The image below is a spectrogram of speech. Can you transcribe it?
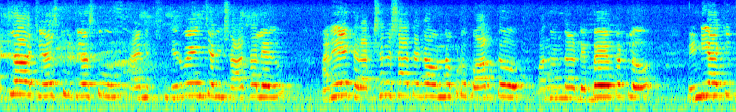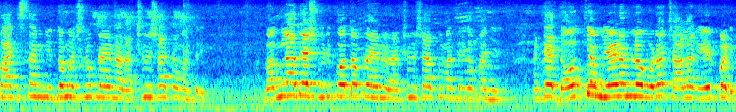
ఇట్లా చేస్తూ చేస్తూ ఆయన నిర్వహించని శాఖ లేదు. అనేక రక్షణ శాఖగా ఉన్నప్పుడు భారత్ పంతొమ్మిది వందల ఒకటిలో ఇండియాకి పాకిస్తాన్కి యుద్ధం వచ్చినప్పుడు ఆయన రక్షణ శాఖ మంత్రి. బంగ్లాదేశ్ విడిపోతప్పుడు ఆయన రక్షణ శాఖ మంత్రిగా పనిచేసి అంటే దౌత్యం చేయడంలో కూడా చాలా నేర్పడి.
